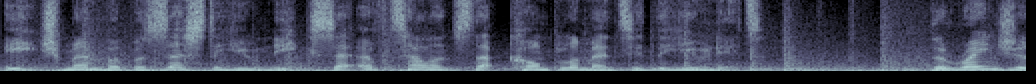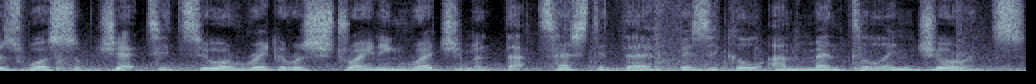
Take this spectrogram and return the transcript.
each member possessed a unique set of talents that complemented the unit. The Rangers were subjected to a rigorous training regimen that tested their physical and mental endurance.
